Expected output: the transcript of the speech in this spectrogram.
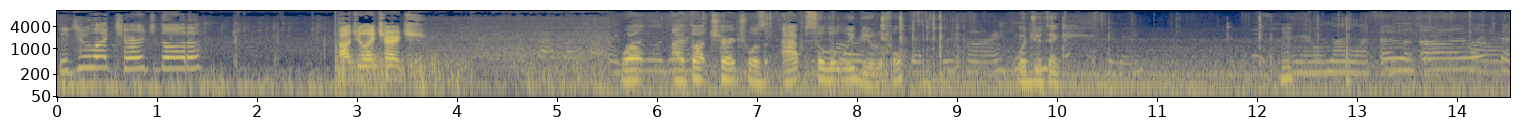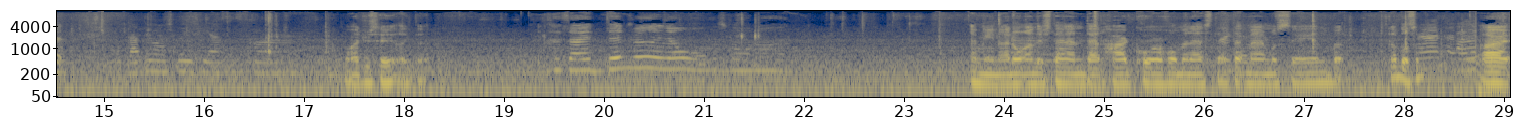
Did you like church, daughter? How'd you like church? Well, I thought church was absolutely beautiful. What'd you think? And then mom wants I, to leave uh, I his like car. it Daddy wants to leave his car. Why'd you say it like that? because I didn't really know what was going on. I mean, I don't understand that hardcore hominess that that man was saying, but God bless him. All right,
